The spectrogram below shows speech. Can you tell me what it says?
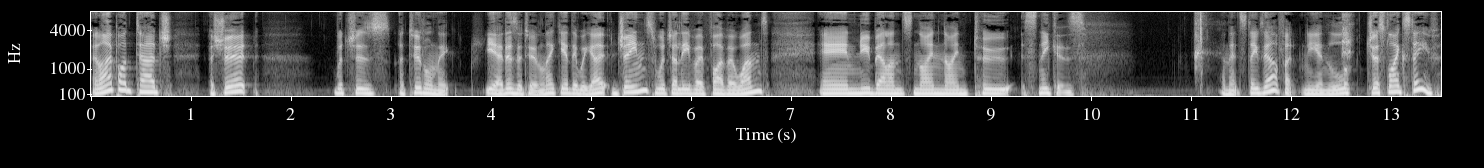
an iPod Touch, a shirt, which is a turtleneck. Yeah, it is a turtleneck. Yeah, there we go. Jeans, which are Levi 501s, and New Balance 992 sneakers. And that's Steve's outfit. And you can look just like Steve.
